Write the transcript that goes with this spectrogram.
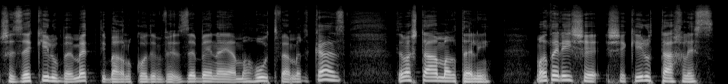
שזה כאילו באמת דיברנו קודם, וזה בעיניי המהות והמרכז, זה מה שאתה אמרת לי. אמרת לי ש, שכאילו תכלס,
